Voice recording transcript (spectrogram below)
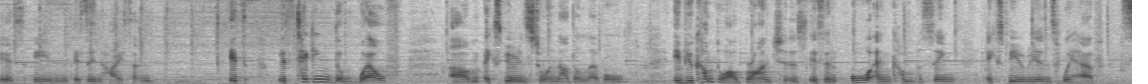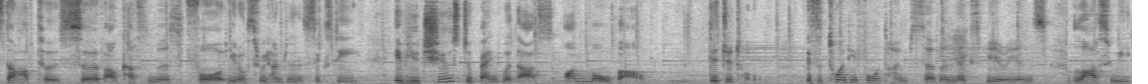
is in is in Hysan. It's it's taking the wealth um, experience to another level. If you come to our branches, it's an all-encompassing experience. We have staff to serve our customers for you know 360. If you choose to bank with us on mobile, digital, it's a 24 times 7 experience. Last week,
